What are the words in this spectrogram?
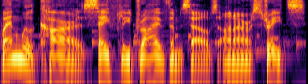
when will cars safely drive themselves on our streets?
